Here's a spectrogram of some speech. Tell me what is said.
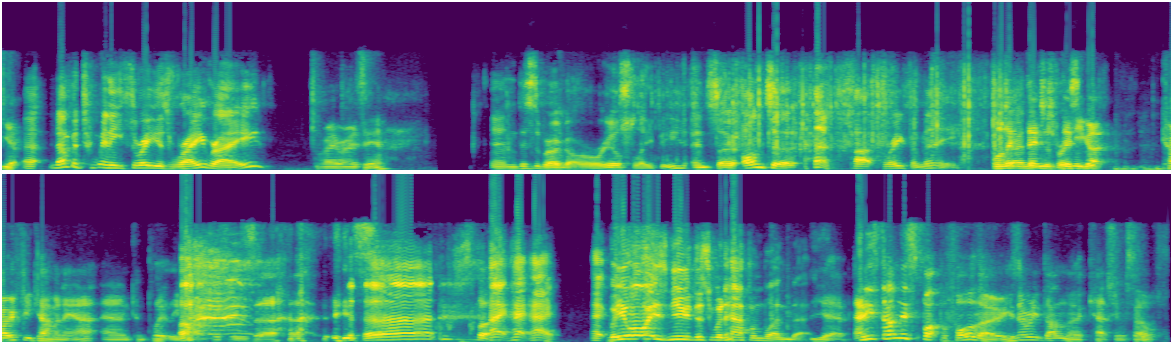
Yep. Uh, number 23 is Ray Ray. Ray Ray's here. And this is where I got real sleepy. And so on to part three for me. Well, then, then, just then you got Kofi coming out and completely his, uh, his spot. hey, hey, hey. Hey, we always knew this would happen one day. Yeah, and he's done this spot before though. He's already done the catch himself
